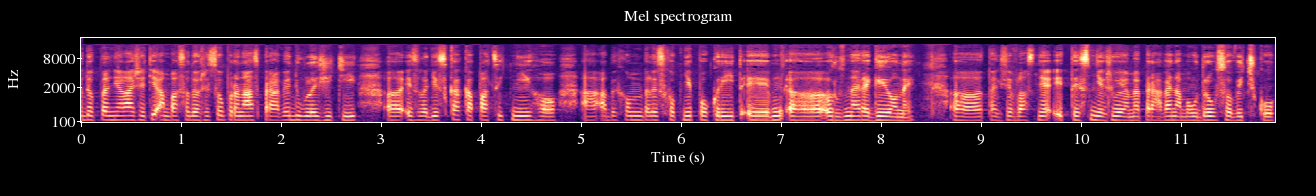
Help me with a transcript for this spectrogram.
doplnila, že ti ambasadoři jsou pro nás právě důležití uh, i z hlediska kapacitního, a abychom byli schopni pokrýt i uh, různé regiony. Uh, takže vlastně i ty směřujeme právě na moudrou sovičku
